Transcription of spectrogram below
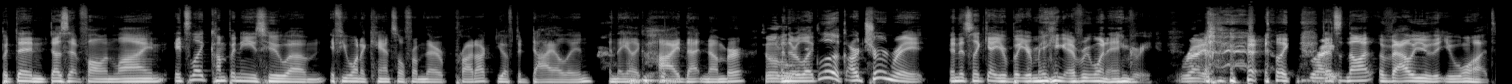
but then does that fall in line? It's like companies who, um, if you want to cancel from their product, you have to dial in and they like hide that number. Totally. And they're like, look, our churn rate and it's like, yeah, you're, but you're making everyone angry. Right. like right. that's not a value that you want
